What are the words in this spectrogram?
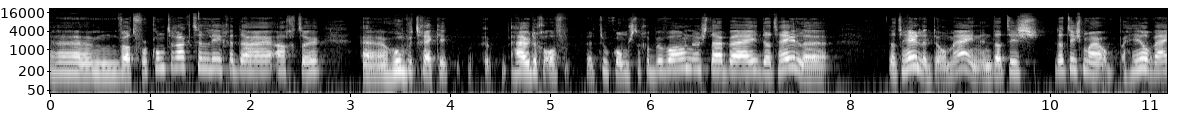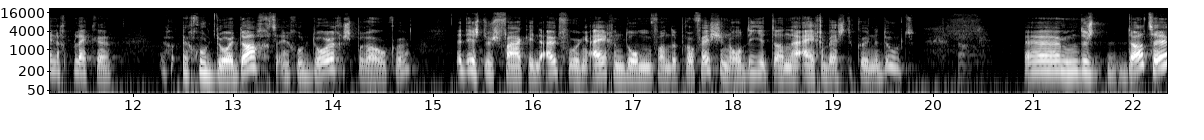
Um, wat voor contracten liggen daarachter? Uh, hoe betrek ik huidige of toekomstige bewoners daarbij? Dat hele dat hele domein. En dat is, dat is maar op heel weinig plekken goed doordacht en goed doorgesproken. Het is dus vaak in de uitvoering eigendom van de professional die het dan naar eigen beste kunnen doet. Um, dus dat, hè.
